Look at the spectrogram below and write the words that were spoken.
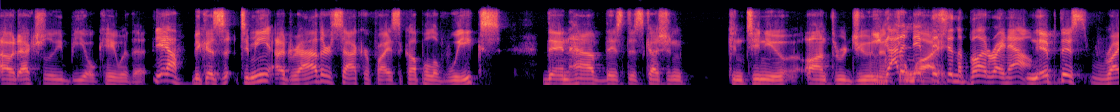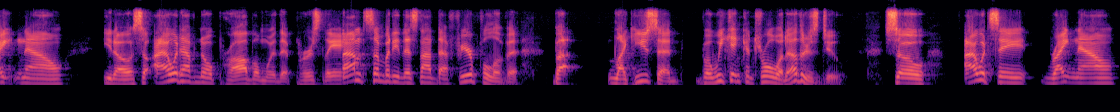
I would actually be okay with it. Yeah. Because to me, I'd rather sacrifice a couple of weeks than have this discussion continue on through June You got to nip this in the bud right now. Nip this right now you know, so I would have no problem with it personally. And I'm somebody that's not that fearful of it. But like you said, but we can control what others do. So I would say right now,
